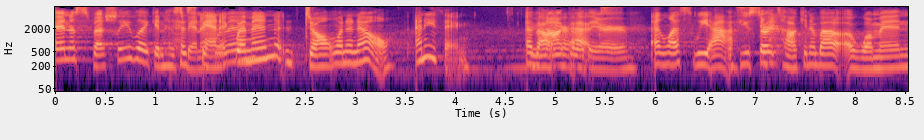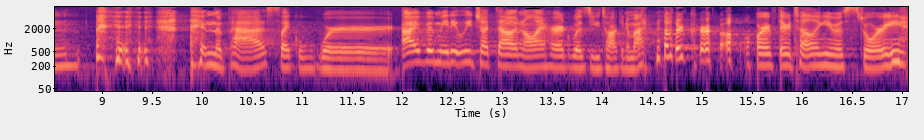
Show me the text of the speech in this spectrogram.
and especially like in Hispanic, Hispanic women, don't want to know anything about not your ex there. unless we ask. If you start talking about a woman in the past, like we're, I've immediately checked out, and all I heard was you talking about another girl. or if they're telling you a story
